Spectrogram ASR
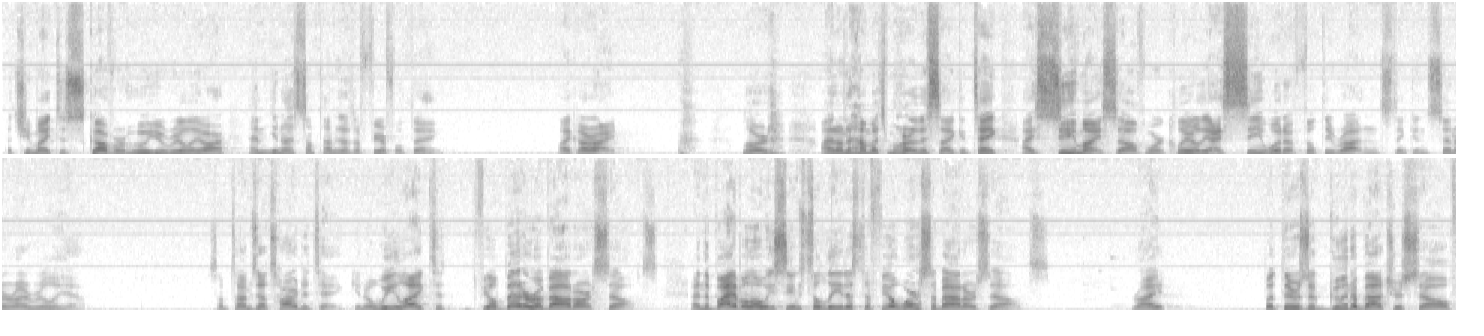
that you might discover who you really are. And you know, sometimes that's a fearful thing. Like, all right, Lord, I don't know how much more of this I can take. I see myself more clearly. I see what a filthy, rotten, stinking sinner I really am. Sometimes that's hard to take. You know, we like to feel better about ourselves. And the Bible always seems to lead us to feel worse about ourselves, right? But there's a good about yourself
